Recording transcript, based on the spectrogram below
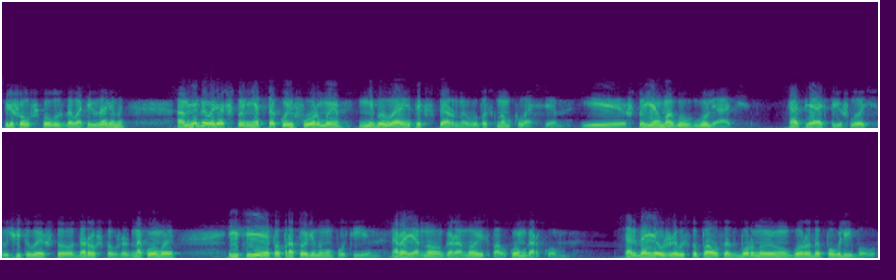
Пришел в школу сдавать экзамены, а мне говорят, что нет такой формы, не бывает экстерна в выпускном классе, и что я могу гулять. Опять пришлось, учитывая, что дорожка уже знакомая, идти по проторенному пути, районо, гороно, исполком, горком. Тогда я уже выступал за сборную города по волейболу.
